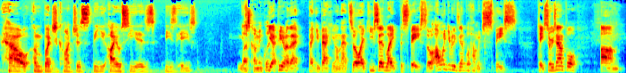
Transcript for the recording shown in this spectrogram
how um, budget conscious the IOC is these days. Last comment, Clint? Yeah, speaking about that, Becky backing on that. So, like, he said, like, the space. So, I want to give an example of how much space takes. So, for example, um,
